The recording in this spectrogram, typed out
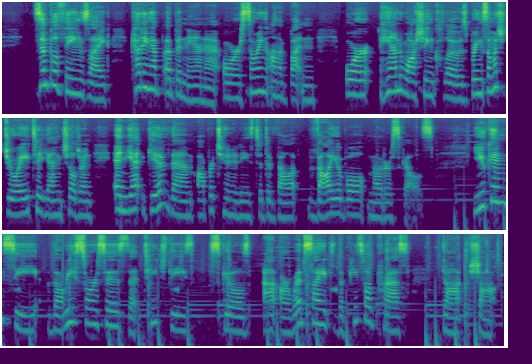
Simple things like cutting up a banana or sewing on a button or hand washing clothes bring so much joy to young children and yet give them opportunities to develop valuable motor skills. You can see the resources that teach these skills at our website, thepeacefulpress.shop.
